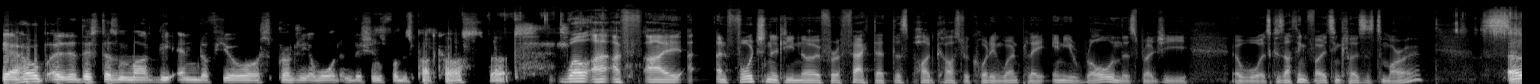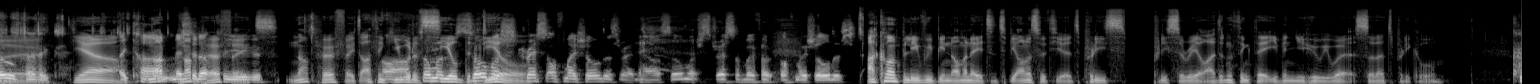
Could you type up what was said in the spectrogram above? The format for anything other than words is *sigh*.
Yeah, I hope uh, this doesn't mark the end of your Sprudgie Award ambitions for this podcast. But well, I, I've, I unfortunately know for a fact that this podcast recording won't play any role in the Sprudgie Awards because I think voting closes tomorrow. Oh, so, oh, perfect. Yeah. I can't not, mess not it up perfect. for you. Not perfect. I think oh, you ah, would have so sealed much, the so deal. So much stress off my shoulders right now. So much stress off my off my shoulders. I can't believe we've been nominated. To be honest with you, it's pretty pretty surreal. I didn't think they even knew who we were, so that's pretty cool. *laughs*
